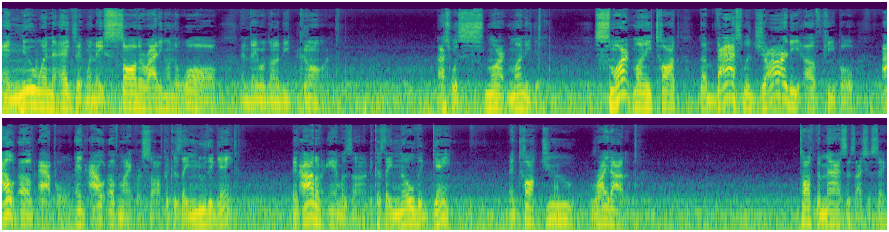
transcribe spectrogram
And knew when to exit when they saw the writing on the wall and they were going to be gone. That's what smart money did. Smart money talked the vast majority of people out of Apple and out of Microsoft because they knew the game, and out of Amazon because they know the game, and talked you right out of it. Talk the masses, I should say,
